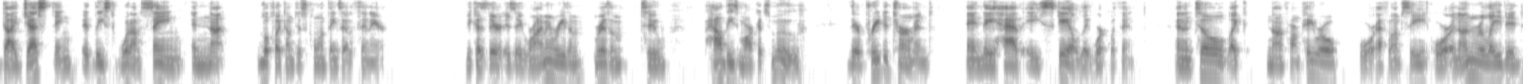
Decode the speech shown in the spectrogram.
digesting at least what I'm saying and not look like I'm just pulling things out of thin air. Because there is a rhyme and rhythm, rhythm to how these markets move. They're predetermined and they have a scale they work within. And until like non-farm payroll or FOMC or an unrelated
